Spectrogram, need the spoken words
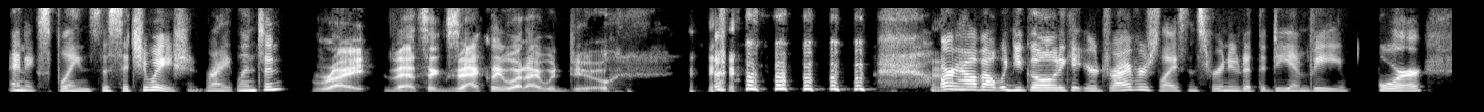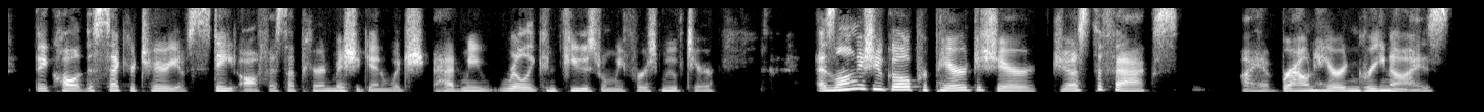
and explains the situation, right, Linton? Right. That's exactly what I would do. or how about when you go to get your driver's license renewed at the DMV or they call it the Secretary of State office up here in Michigan, which had me really confused when we first moved here. As long as you go prepared to share just the facts, I have brown hair and green eyes,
